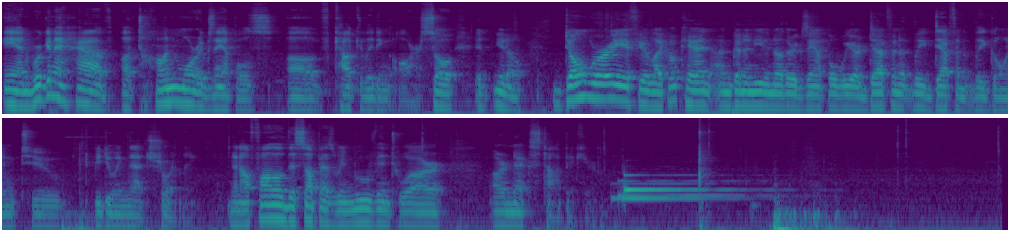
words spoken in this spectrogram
and we're gonna have a ton more examples of calculating R. So, it, you know, don't worry if you're like, okay, I'm gonna need another example. We are definitely, definitely going to be doing that shortly. And I'll follow this up as we move into our, our next topic here.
